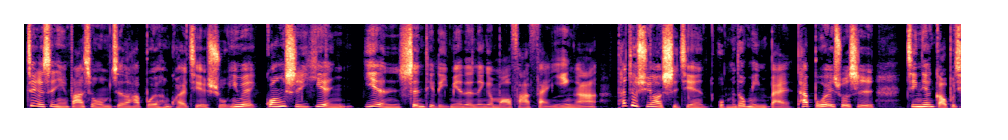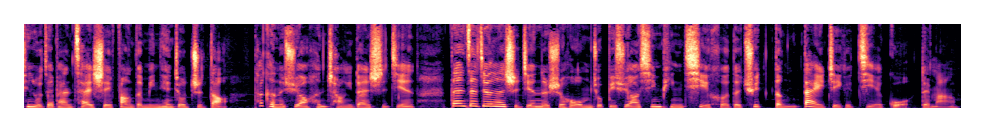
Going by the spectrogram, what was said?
这个事情发生，我们知道它不会很快结束，因为光是验验身体里面的那个毛发反应啊，它就需要时间。我们都明白，它不会说是今天搞不清楚这盘菜谁放的，明天就知道，它可能需要很长一段时间。但是在这段时间的时候，我们就必须要心平气和的去等待这个结果，对吗？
